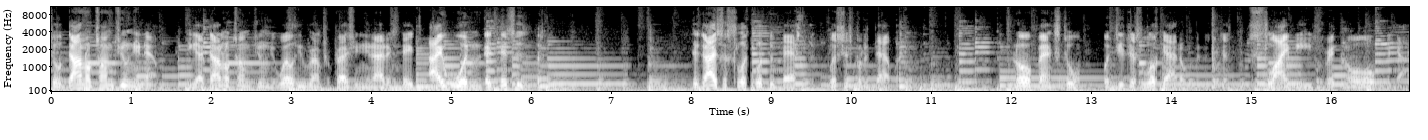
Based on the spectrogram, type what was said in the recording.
so Donald Trump Jr. now. You got Donald Trump Jr. Will he run for president of the United States? I wouldn't. This is the guy's a slick-looking bastard. Let's just put it that way. No offense to him, but you just look at him and it's just slimy. He's written all over the guy.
